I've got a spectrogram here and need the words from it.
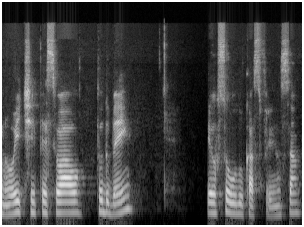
noite, pessoal. Tudo bem? Eu sou o Lucas França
